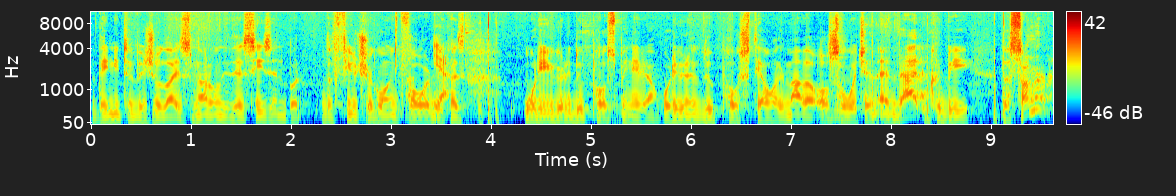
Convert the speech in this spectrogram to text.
they need to visualize not only this season, but the future going forward yeah. because what are you going to do post Pineda? What are you going to do post Thiago Almada also, which, and, and that could be the summer.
